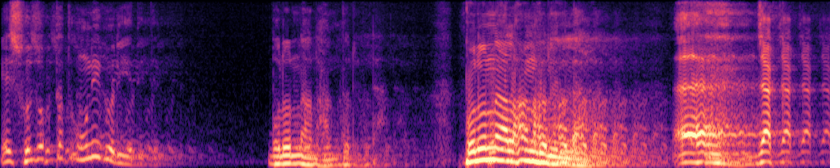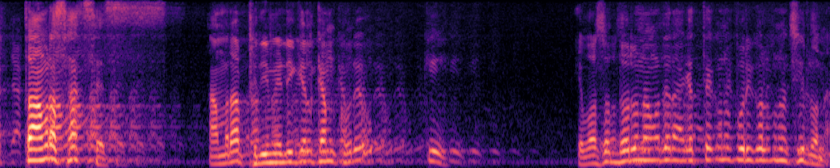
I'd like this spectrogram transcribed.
এই সুযোগটা তো উনি করিয়ে দিতেন বলুন না, আলহামদুলিল্লাহ। বলুন না, আলহামদুলিল্লাহ। যাক তো আমরা সাকসেস আমরা ফ্রি মেডিকেল ক্যাম্প করেও কি? এবছর ধরুন আমাদের আগের থেকে কোনো পরিকল্পনা ছিল না।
